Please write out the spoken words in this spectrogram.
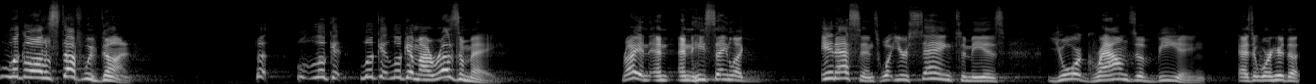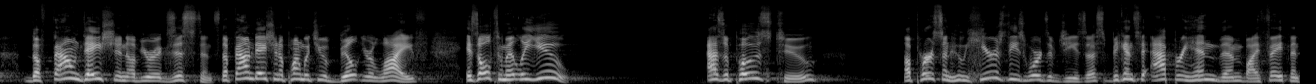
Look at all the stuff we've done. Look, look at look at look at my resume. Right? And, and, and he's saying, like, in essence, what you're saying to me is your grounds of being, as it were here, the, the foundation of your existence, the foundation upon which you have built your life, is ultimately you. As opposed to a person who hears these words of Jesus, begins to apprehend them by faith, and,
